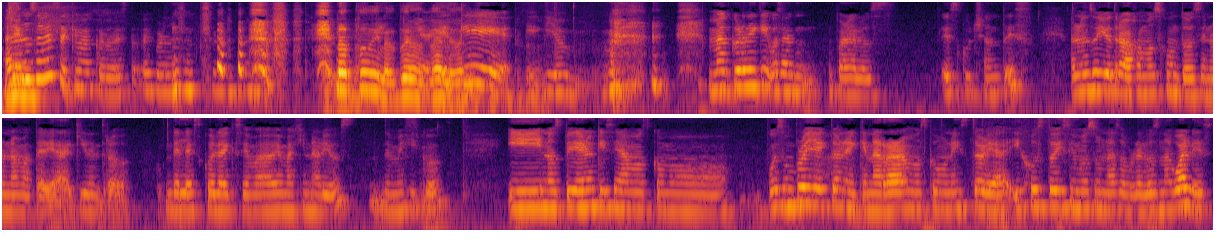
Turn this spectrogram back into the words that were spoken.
Ah, Jen- ¿no sabes de qué me acuerdo de esto? Ay, perdón. No, tú dilo, tú dilo, dale, es dale. que yo me acordé que, o sea, para los escuchantes, Alonso y yo trabajamos juntos en una materia aquí dentro de la escuela que se llamaba Imaginarios de México. Y nos pidieron que hiciéramos como pues un proyecto en el que narráramos como una historia y justo hicimos una sobre los nahuales.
